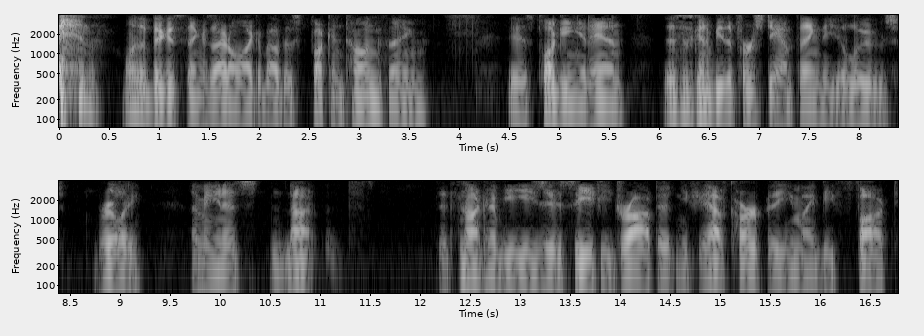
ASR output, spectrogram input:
One of the biggest things I don't like about this fucking tongue thing is plugging it in. This is going to be the first damn thing that you lose, really. I mean, it's not it's, it's not going to be easy to see if you drop it. And if you have carpet, you might be fucked.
